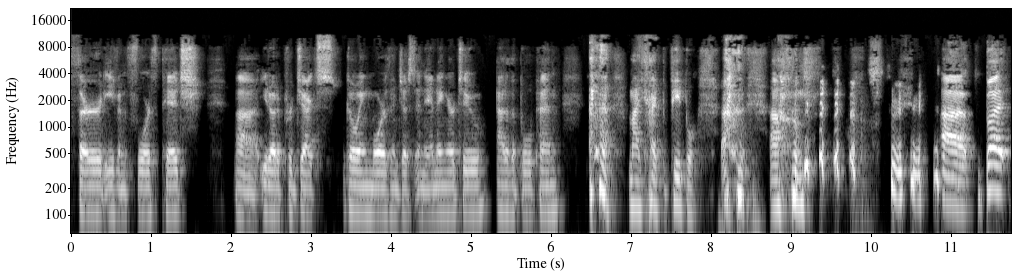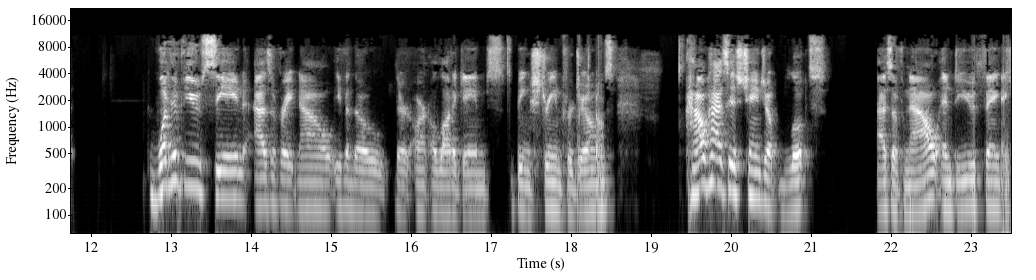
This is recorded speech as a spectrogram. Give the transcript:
third, even fourth pitch, uh, you know, to project going more than just an inning or two out of the bullpen. My type of people. um, uh, but what have you seen as of right now, even though there aren't a lot of games being streamed for Jones? How has his changeup looked as of now? And do you think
